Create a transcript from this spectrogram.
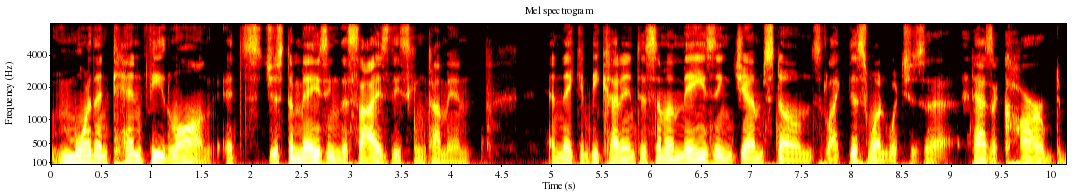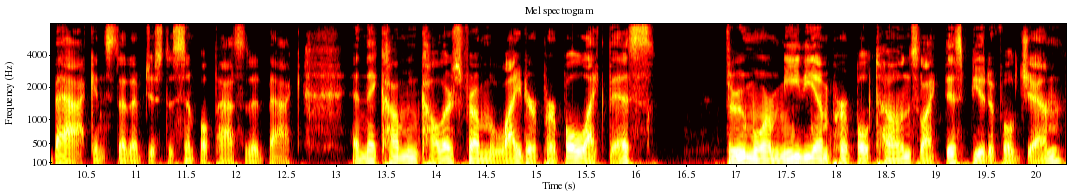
more than 10 feet long. It's just amazing the size these can come in and they can be cut into some amazing gemstones like this one which is a it has a carved back instead of just a simple faceted back. And they come in colors from lighter purple like this through more medium purple tones like this beautiful gem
